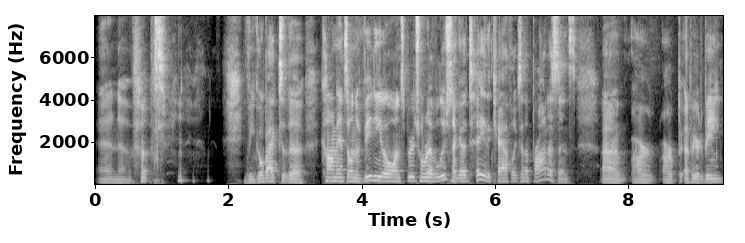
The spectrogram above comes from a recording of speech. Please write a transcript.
And uh, if you go back to the comments on the video on spiritual revolution, I got to tell you, the Catholics and the Protestants uh, are are appear to be.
